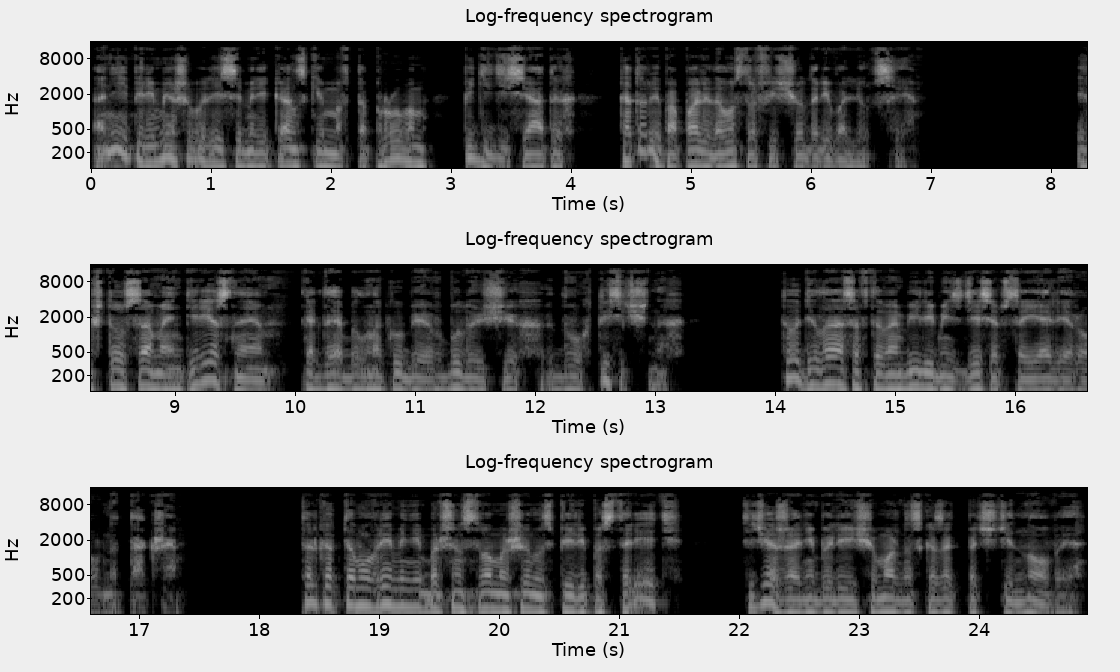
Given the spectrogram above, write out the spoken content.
Они перемешивались с американским автопромом пятидесятых, которые попали на остров еще до революции. И что самое интересное, когда я был на Кубе в будущих двухтысячных, то дела с автомобилями здесь обстояли ровно так же. Только к тому времени большинство машин успели постареть, сейчас же они были еще, можно сказать, почти новые,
